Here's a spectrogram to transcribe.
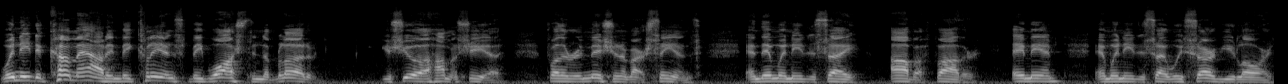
We need to come out and be cleansed, be washed in the blood of Yeshua HaMashiach for the remission of our sins. And then we need to say, Abba, Father. Amen. And we need to say, We serve you, Lord.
